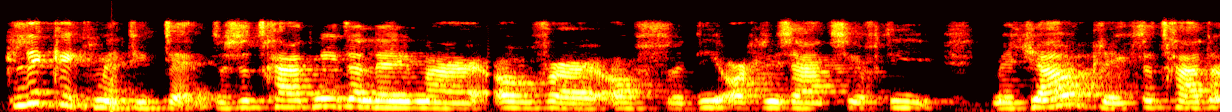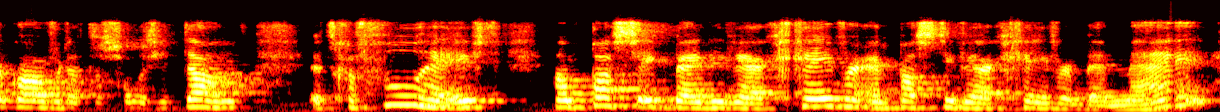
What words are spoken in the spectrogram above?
klik ik met die tent. Dus het gaat niet alleen maar over of die organisatie of die met jou klikt. Het gaat ook over dat de sollicitant het gevoel heeft van pas ik bij die werkgever en past die werkgever bij mij.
